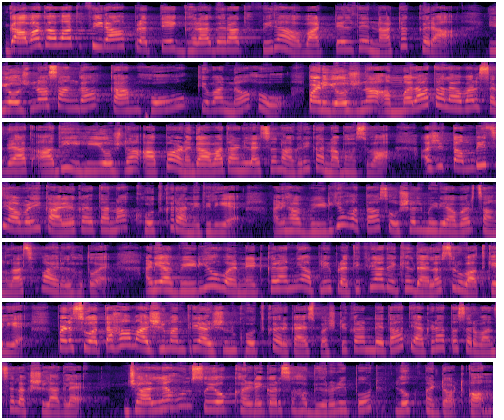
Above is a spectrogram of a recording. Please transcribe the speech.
गावागावात फिरा प्रत्येक घराघरात फिरा वाटेल ते नाटक करा. योजना सांगा काम हो किंवा न हो पण योजना अंमलात आल्यावर सगळ्यात आधी ही योजना आपण गावात आणल्याचं नागरिकांना भासवा. अशी तंबीच यावेळी कार्यकर्त्यांना खोतकरांनी दिली आहे आणि हा व्हिडिओ आता सोशल मीडियावर चांगलाच व्हायरल होतोय. आणि या व्हिडिओवर नेटकरांनी आपली प्रतिक्रिया देखील द्यायला सुरुवात केली आहे पण स्वतः माजी मंत्री अर्जुन खोतकर काय स्पष्टीकरण देतात याकडे आता सर्वांचं लक्ष लागलंय. जालन्याहून Suyog खर्डेकरसह bureau report Lokmat dot com.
